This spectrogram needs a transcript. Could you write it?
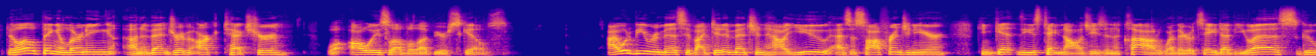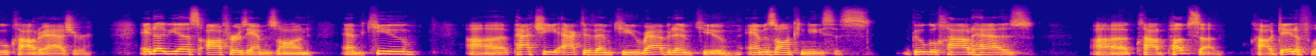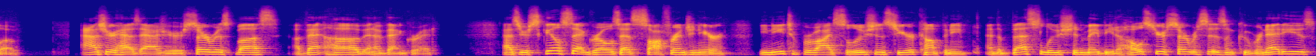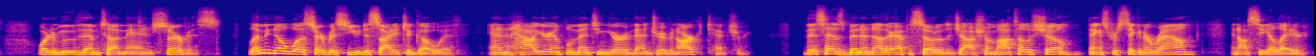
Developing and learning an event driven architecture will always level up your skills. I would be remiss if I didn't mention how you, as a software engineer, can get these technologies in the cloud, whether it's AWS, Google Cloud, or Azure. AWS offers Amazon MQ, uh, Apache ActiveMQ, RabbitMQ, Amazon Kinesis. Google Cloud has uh, Cloud PubSub, Cloud Dataflow. Azure has Azure Service Bus, Event Hub, and Event Grid. As your skill set grows as a software engineer, you need to provide solutions to your company, and the best solution may be to host your services in Kubernetes or to move them to a managed service. Let me know what service you decided to go with and how you're implementing your event driven architecture. This has been another episode of the Joshua Matos Show. Thanks for sticking around, and I'll see you later.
